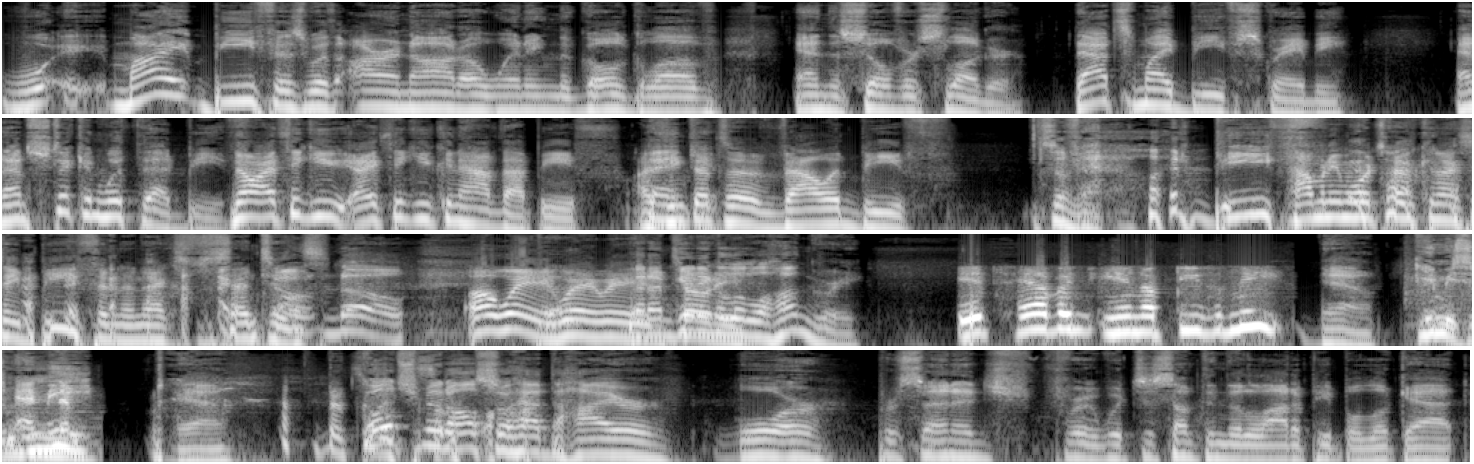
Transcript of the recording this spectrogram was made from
w- my beef is with Arenado winning the Gold Glove and the Silver Slugger. That's my beef, Scraby, and I'm sticking with that beef. no, I think you. I think you can have that beef. I think you. that's a valid beef. It's a valid beef. How many more times can I say beef in the next I sentence? don't Oh wait, wait, wait. but I'm getting a little hungry. It's heaven in a piece of meat. Yeah, Give me some meat. yeah. That's Goldschmidt so- also had the higher WAR percentage for which is something that a lot of people look at.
